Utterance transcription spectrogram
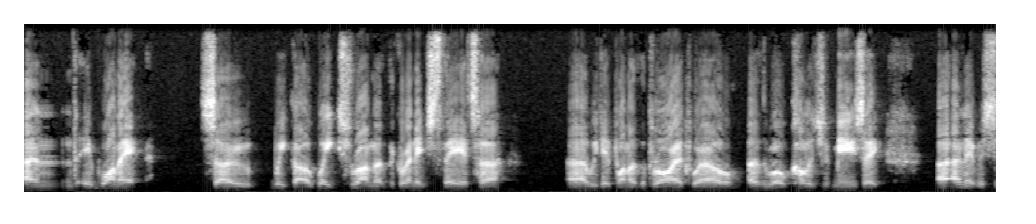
and it won it. So we got a week's run at the Greenwich Theatre. Uh, we did one at the Bridewell, uh, the Royal College of Music. Uh, and it was,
